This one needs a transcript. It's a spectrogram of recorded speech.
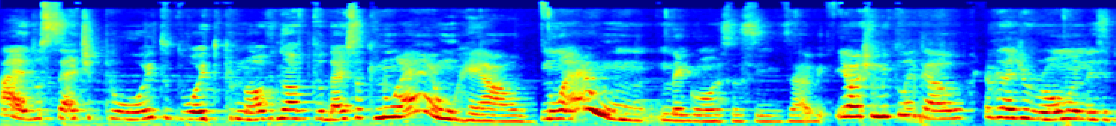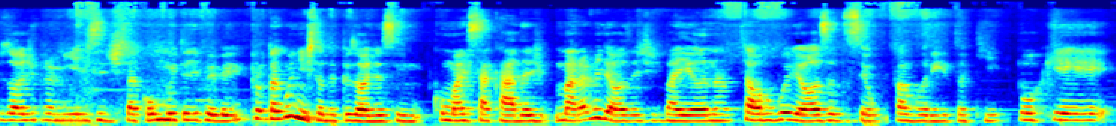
Ah, é do 7 pro 8, do 8 pro 9, do 9 pro 10, só que não é um real. Não é um negócio assim, sabe? E eu acho muito legal. Na verdade, o Roman, nesse episódio, para mim, ele se destacou muito, ele foi bem protagonista do episódio, assim, com mais sacadas maravilhosas. Baiana tá orgulhosa do seu favorito aqui, porque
